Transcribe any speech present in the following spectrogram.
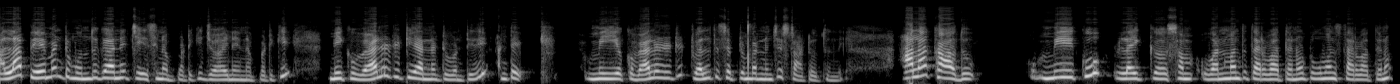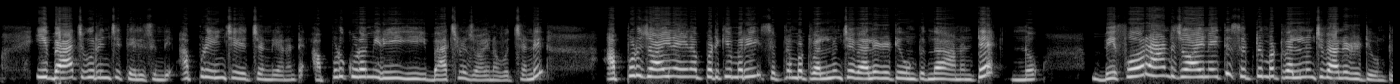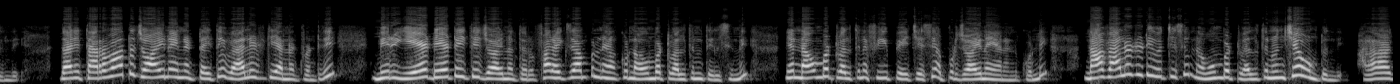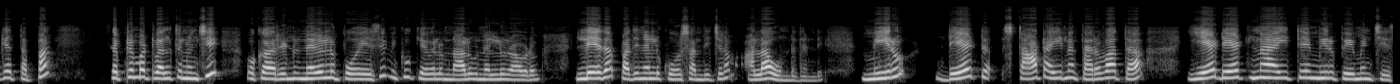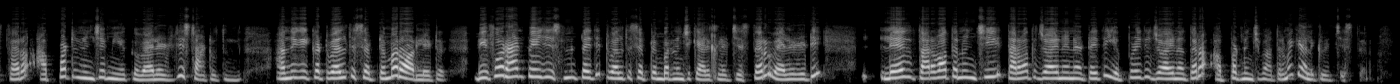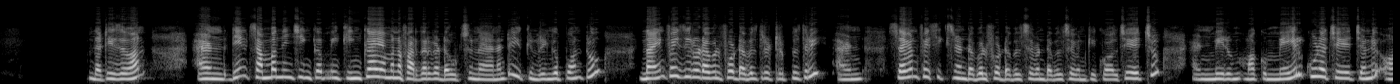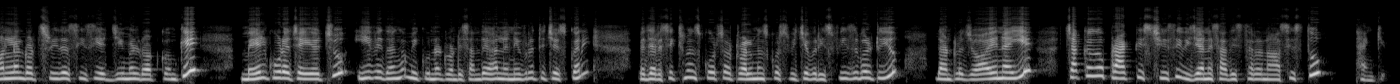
అలా పేమెంట్ ముందుగానే చేసినప్పటికీ జాయిన్ అయినప్పటికీ మీకు వ్యాలిడిటీ అన్నటువంటిది అంటే మీ యొక్క వ్యాలిడిటీ ట్వెల్త్ సెప్టెంబర్ నుంచి స్టార్ట్ అవుతుంది. అలా కాదు మీకు like uh, some one month తర్వాతనో, టూ మంత్స్ తర్వాతనో ఈ బ్యాచ్ గురించి తెలిసింది. అప్పుడు ఏం చేయొచ్చండి అంటే అప్పుడు కూడా మీరు ఈ బ్యాచ్‌లో జాయిన్ అవ్వచ్చండి అప్పుడు జాయిన్ అయినప్పటికీ మరి సెప్టెంబర్ 12 నుంచే వ్యాలిడిటీ ఉంటుందా అనంటే నో. బిఫోర్ హ్యాండ్ జాయిన్ అయితే సెప్టెంబర్ 12 నుంచి వ్యాలిడిటీ ఉంటుంది. దాని తర్వాత జాయిన్ అయినట్టయితే వ్యాలిడిటీ అన్నటువంటిది మీరు ఏ డేట్ అయితే జాయిన్ అవుతారో ఫర్ ఎగ్జాంపుల్ నాకు నవంబర్ 12థ్‌న తెలిసింది. నేను నవంబర్ 12థ్‌న ఫీ పే చేసి అప్పుడు జాయిన్ అయ్యాను అనుకోండి నా వ్యాలిడిటీ వచ్చేసి నవంబర్ 12థ్ నుంచే ఉంటుంది. అలాగే తప్ప సెప్టెంబర్ 12థ్ నుంచి ఒక రెండు నెలలు పోయేసి మీకు కేవలం నాలుగు నెలలు రావడం లేదా పది నెలలు కోర్స్ అందించడం అలా ఉండదండి. మీరు డేట్ స్టార్ట్ అయిన తర్వాత ఏ డేట్‌న అయితే మీరు పేమెంట్ చేస్తారో అప్పటి నుంచే మీ యొక్క వ్యాలిడిటీ స్టార్ట్ అవుతుంది. అందుకే ఇక్కడ 12థ్ September or later. Beforehand pay చేసినట్టయితే 12థ్ సెప్టెంబర్ నుంచి క్యాలిక్యులేట్ చేస్తారు వ్యాలిడిటీ లేదు తర్వాత నుంచి తర్వాత జాయిన్ అయినట్టయితే ఎప్పుడైతే జాయిన్ అవుతారో అప్పటి నుంచి మాత్రమే క్యాలిక్యులేట్ చేస్తారు. That is one. అండ్ దీనికి సంబంధించి ఇంకా మీకు ఇంకా ఏమైనా ఫర్దర్‌గా doubts ఉన్నాయనంటే you can ring upon to 9504443333 and 7569447777కి call చేయొచ్చు. అండ్ మీరు మాకు మెయిల్ కూడా చేయొచ్చండి. కామ్కి మెయిల్ కూడా చేయొచ్చు. ఈ విధంగా మీకు ఉన్నటువంటి సందేహాలను నివృత్తి చేసుకొని whether six months course or 12 months course whichever is feasible to you దాంట్లో జాయిన్ అయ్యి చక్కగా ప్రాక్టీస్ చేసి విజయాన్ని సాధిస్తారని ఆశిస్తూ థ్యాంక్ యూ.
